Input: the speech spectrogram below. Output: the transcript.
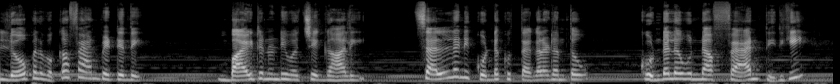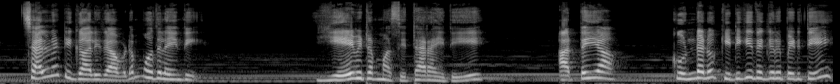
లోపల ఒక ఫ్యాన్ పెట్టింది. బయట నుండి వచ్చే గాలి చల్లని కుండకు తగలడంతో కుండలో ఉన్న ఫ్యాన్ తిరిగి చల్లటి గాలి రావడం మొదలైంది. ఏమిటమ్మా సితారా ఇది? అత్తయ్య కుండను కిటికీ దగ్గర పెడితే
